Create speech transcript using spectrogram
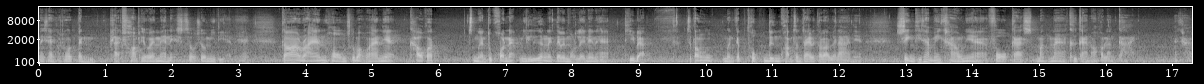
ไม่ใช่ขอโทษเป็นแพลตฟอร์มที่เอาไว้ manage social media นะฮะก็ Ryan Holmes ก็บอกว่าเนี่ยเขาก็เหมือนทุกคนนะ่ะมีเรื่องอะไรเต็มไปหมดเลยเนี่ยนะฮะที่แบบจะต้องเหมือนกับถูกดึงความสนใจไปตลอดเวลาเนี่ยสิ่งที่ทำให้เขาเนี่ยโฟกัสมาก ๆ คือการออกกำลังกายนะครับ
